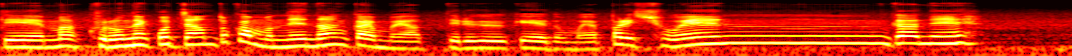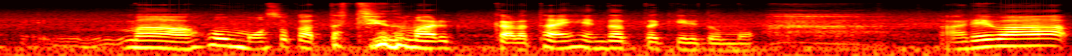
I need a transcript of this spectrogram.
でまあ黒猫ちゃんとかもね何回もやってるけれどもやっぱり初演演がねまあ本も遅かったっていうのもあるから大変だったけれどもあれは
